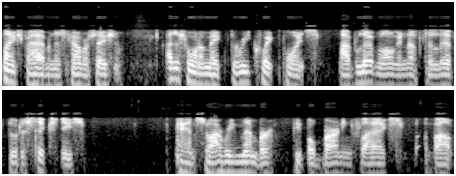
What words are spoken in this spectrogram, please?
thanks for having this conversation. I just want to make three quick points. I've lived long enough to live through the 60s and so I remember people burning flags about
